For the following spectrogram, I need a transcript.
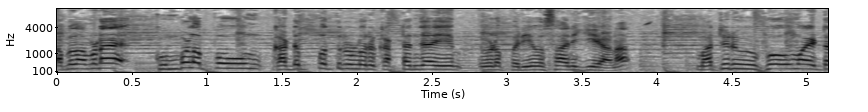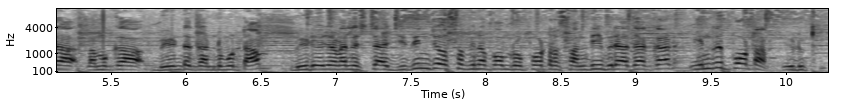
അപ്പോൾ നമ്മുടെ കുമ്പളപ്പവും കടുപ്പത്തിലുള്ള ഒരു കട്ടൻ ചായയും ഇവിടെ പര്യവസാനിക്കുകയാണ്. മറ്റൊരു വിഭവവുമായിട്ട് നമുക്ക് വീണ്ടും കണ്ടുമുട്ടാം. വീഡിയോ ജേർണലിസ്റ്റ് ജിതിൻ ജോസഫിനൊപ്പം reporter Sandeep Rajakkad. In reporter Idukki.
